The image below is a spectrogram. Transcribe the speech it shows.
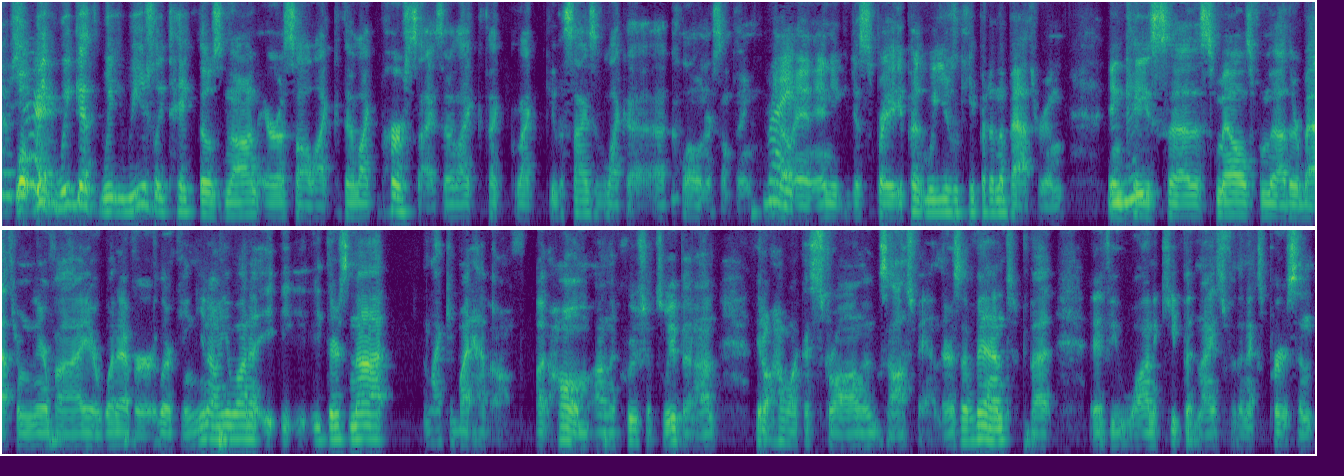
Well, sure. we, we get we, we usually take those non-aerosol like they're like purse size. They're like like like the size of like a, a clone or something. you know, Right. and, and you can just spray. You put we usually keep it in the bathroom in Mhm. case uh, the smells from the other bathroom nearby or whatever lurking. You know, you want to. There's not like you might have at- at home on the cruise ships we've been on. They don't have like a strong exhaust fan. There's a vent, but if you want to keep it nice for the next person,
